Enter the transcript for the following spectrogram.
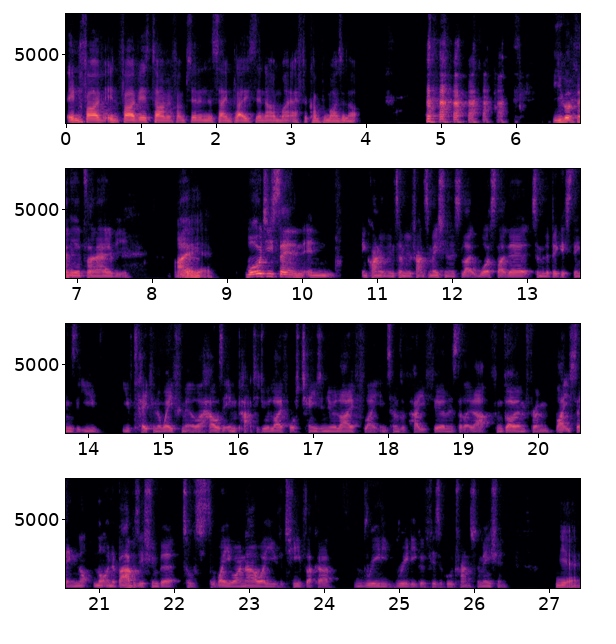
in five in five years time if i'm still in the same place then i might have to compromise a lot. You got plenty of time ahead of you. Yeah, yeah. what would you say in, in in kind of in terms of your transformation is like what's like the some of the biggest things that you've you've taken away from it? Like how has it impacted your life? What's changed in your life like in terms of how you feel and stuff like that from going from like you're saying not not in a bad position but to, to where you are now where you've achieved like a really really good physical transformation yeah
